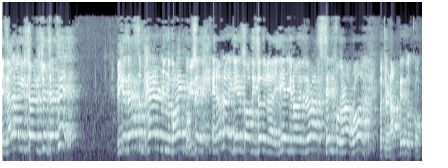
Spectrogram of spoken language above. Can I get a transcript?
is that how you started the church? That's it. Because that's the pattern in the Bible. You say, and I'm not against all these other ideas, you know, they're not sinful, they're not wrong, but they're not biblical.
